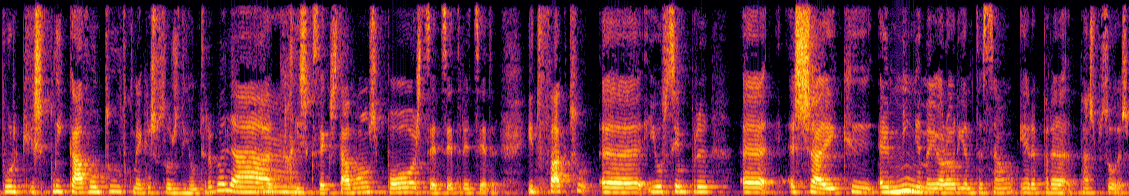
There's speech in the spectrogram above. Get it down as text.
porque explicavam tudo, como é que as pessoas deviam trabalhar, hum. que riscos é que estavam expostos, etc, etc. E de facto, uh, eu sempre uh, achei que a minha maior orientação era para, para as pessoas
